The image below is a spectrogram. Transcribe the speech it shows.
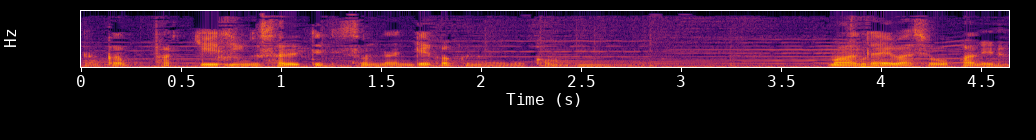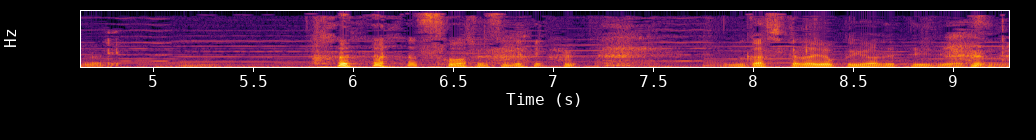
なんかパッケージングされててそんなにでかくないのかも。うまあ、大は小を兼ねるので。ん。うん、そうですね。昔からよく言われているやつ。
